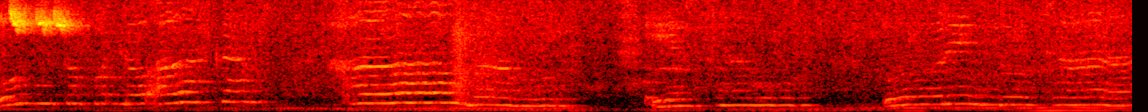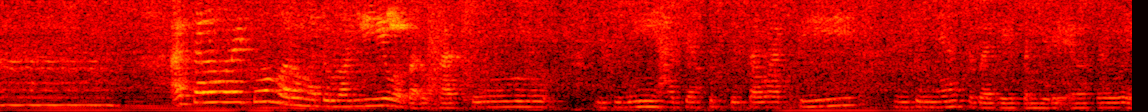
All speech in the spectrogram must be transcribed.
Untuk mendoakan hambamu Yang selalu warahmatullahi wabarakatuh. Di sini Hajah Puspitawati tentunya sebagai pendiri LPW.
